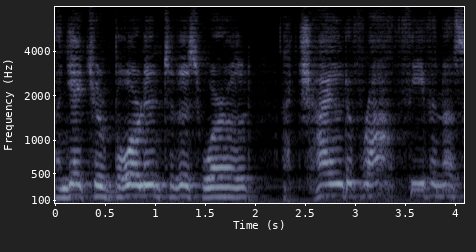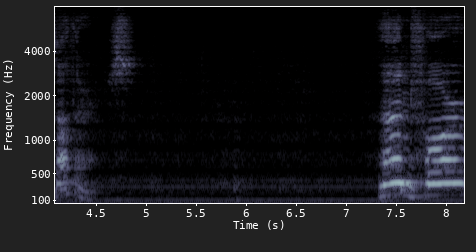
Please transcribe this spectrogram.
And yet you're born into this world a child of wrath, even as others. And for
